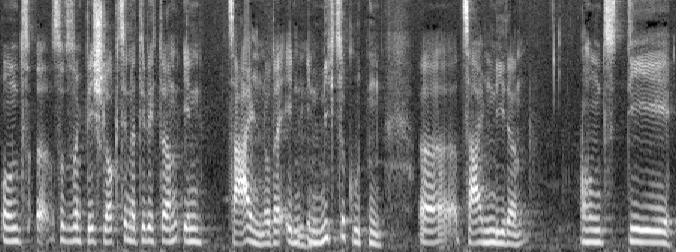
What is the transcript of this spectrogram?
Und äh, sozusagen das schlagt sich natürlich dann in Zahlen oder in, mhm. in nicht so guten äh, Zahlen nieder. Und die,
